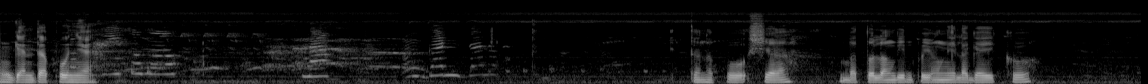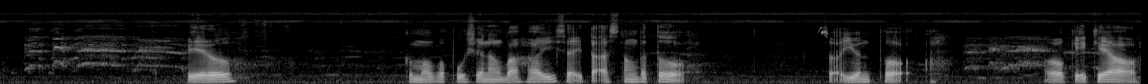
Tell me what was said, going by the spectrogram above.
Ang ganda po niya. Ito na po siya. Bato lang din po yung nilagay ko. Pero gumawa po siya ng bahay sa itaas ng bato. So ayun po. Okay kaya.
